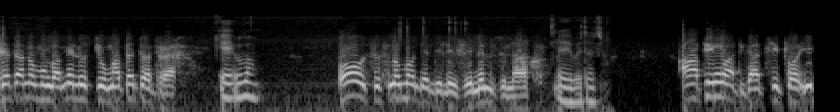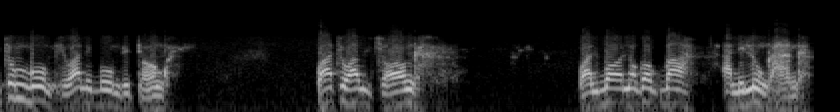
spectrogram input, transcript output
thetha nomongameli usiduma apha edodra ewe bawo oh sisinomonde ndilizile ilizwi lakho. Ewe tata. Apha incwadi kathixo ithi umbumbi walibumba idongwe wathi walijonga. Walibona okokuba alilunganga.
